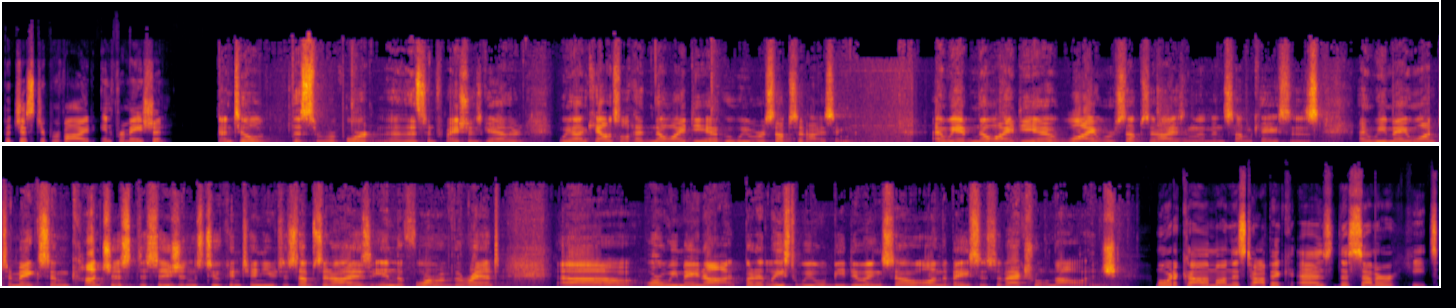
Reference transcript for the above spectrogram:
but just to provide information. Until this report and this information is gathered, we on council had no idea who we were subsidizing. And we have no idea why we're subsidizing them in some cases. And we may want to make some conscious decisions to continue to subsidize in the form of the rent, uh, or we may not, but at least we will be doing so on the basis of actual knowledge. More to come on this topic as the summer heats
